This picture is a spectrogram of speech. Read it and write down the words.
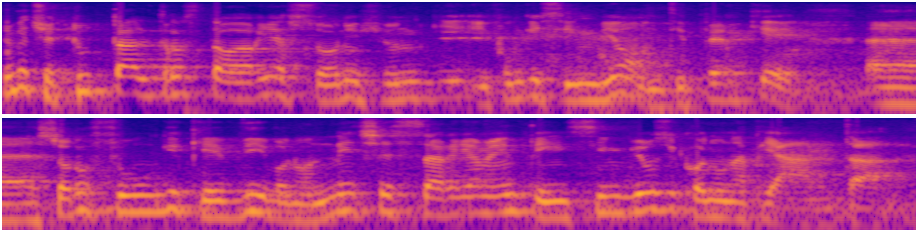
Invece tutt'altra storia sono sono i funghi, i funghi simbionti perché eh, sono funghi che vivono necessariamente in simbiosi con una pianta.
